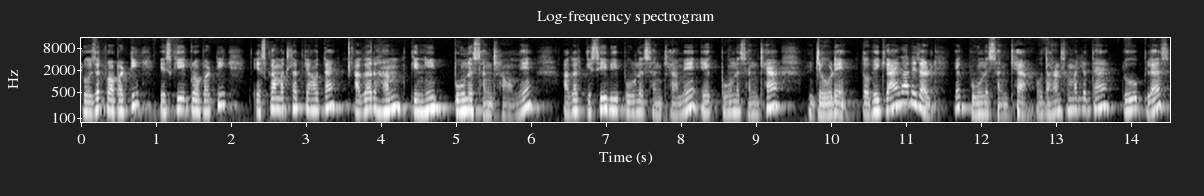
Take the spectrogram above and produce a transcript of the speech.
क्लोजर प्रॉपर्टी इसकी एक प्रॉपर्टी इसका मतलब क्या होता है? अगर हम किन्हीं पूर्ण संख्याओं में, अगर किसी भी पूर्ण संख्या में एक पूर्ण संख्या जोड़ें तो भी क्या आएगा रिज़ल्ट एक पूर्ण संख्या। उदाहरण समझ लेते हैं। Two plus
